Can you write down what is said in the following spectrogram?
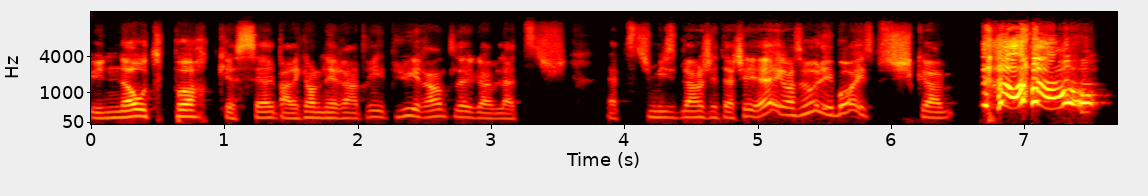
une autre porte que celle par laquelle on est rentré. Puis lui, il rentre là, comme la petite, la petite chemise blanche détachée. Hey, comment ça va les boys? Puis je suis comme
